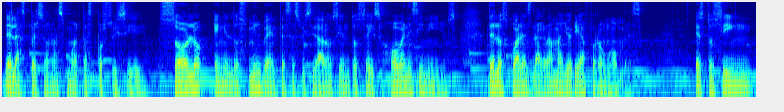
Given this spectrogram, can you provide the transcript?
de las personas muertas por suicidio. Solo en el 2020 se suicidaron 106 jóvenes y niños, de los cuales la gran mayoría fueron hombres. Esto sin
